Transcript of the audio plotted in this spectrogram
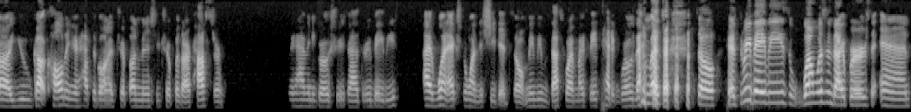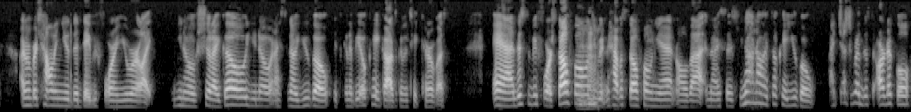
uh, you got called and you have to go on a trip on ministry trip with our pastor. We didn't have any groceries. I had three babies. I had one extra one that she did, so maybe that's why my faith hadn't grown that much. so I had three babies. One was in diapers, and I remember telling you the day before, and you were like, you know, should I go? You know, and I said, no, you go. It's gonna be okay. God's gonna take care of us. And this is before cell phones. Mhm. We didn't have a cell phone yet, and all that. And I said, no, no, it's okay. You go. I just read this article.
